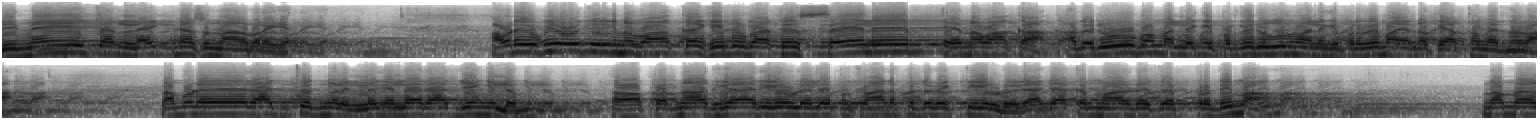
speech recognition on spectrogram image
ദിമേജ് ആൻഡ് ലൈക്നെസ് എന്നാണ് പറയുക. അവിടെ ഉപയോഗിച്ചിരിക്കുന്ന വാക്ക് ഹീബ്രു ഭാഷയിൽ സേലേം എന്ന വാക്കാണ് അത് രൂപം അല്ലെങ്കിൽ പ്രതിരൂപം അല്ലെങ്കിൽ പ്രതിമ എന്നൊക്കെ അർത്ഥം വരുന്നതാണ് നമ്മുടെ രാജ്യങ്ങളിൽ അല്ലെങ്കിൽ എല്ലാ രാജ്യങ്ങളിലും ഭരണാധികാരികളുടെ പ്രധാനപ്പെട്ട വ്യക്തികളുടെ രാജാക്കന്മാരുടെ പ്രതിമ നമ്മൾ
